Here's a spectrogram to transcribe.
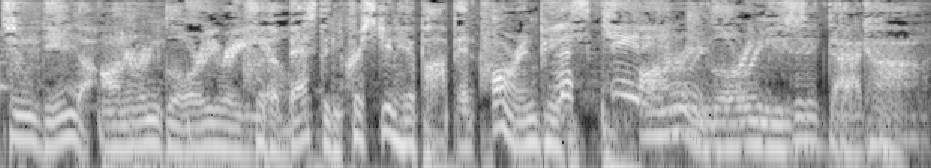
tuned in to Honor and Glory Radio for the best in Christian hip hop and R&B. Let's get it. HonorandGloryMusic.com.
